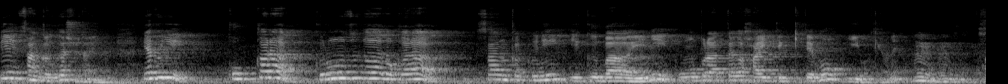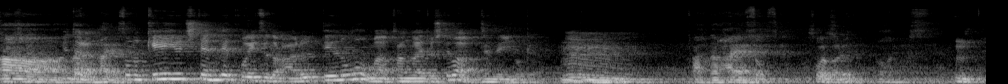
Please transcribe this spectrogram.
い。で三角が主体になる。逆にこっからクローズガードから三角に行く場合にオモプラッターが入ってきてもいいわけよね。うんうんああら、はいその経由地点でこいつがあるっていうのもまあ考えとしては全然いいわけよ。うんうんあなるはいはい。そうですね。そうわかるわかります。うん。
